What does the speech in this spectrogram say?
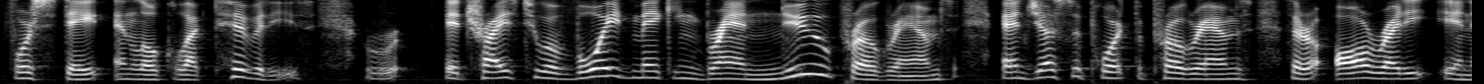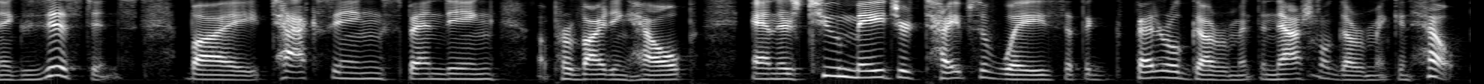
for state and local activities, it tries to avoid making brand new programs and just support the programs that are already in existence by taxing, spending, uh, providing help. And there's two major types of ways that the federal government, the national government, can help.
